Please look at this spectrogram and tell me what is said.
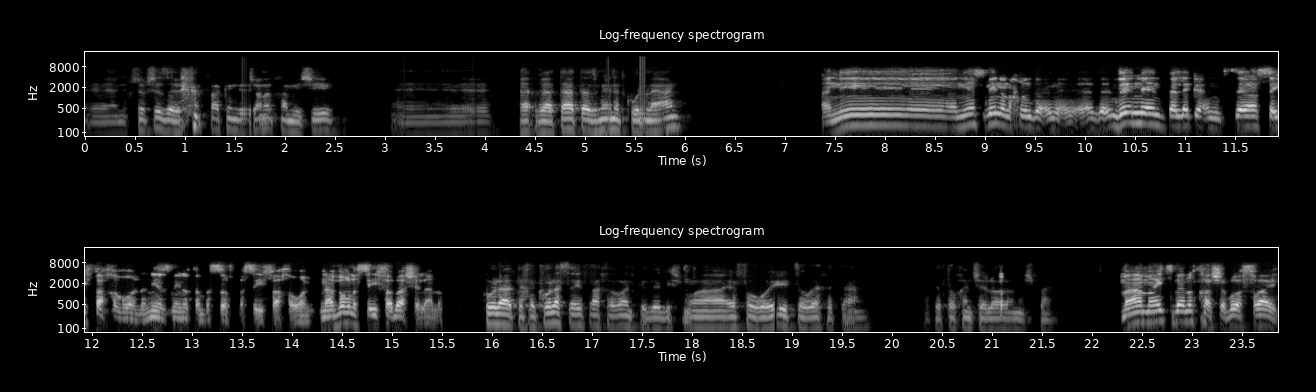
אה, אני חושב שזה fucking ראשון עד חמישי, אה, ואתה תזמין את כולם לאן? אני, אני אזמין, אנחנו, נדלג, זה הסעיף האחרון, אני אזמין אותם בסוף, בסעיף האחרון. נעבור לסעיף הבא שלנו. כולה, תחכו לסעיף האחרון כדי לשמוע איפה רועי צורך את, ה, את התוכן שלו על המשפט. מה, מה עצבן אותך, שבוע פריי?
